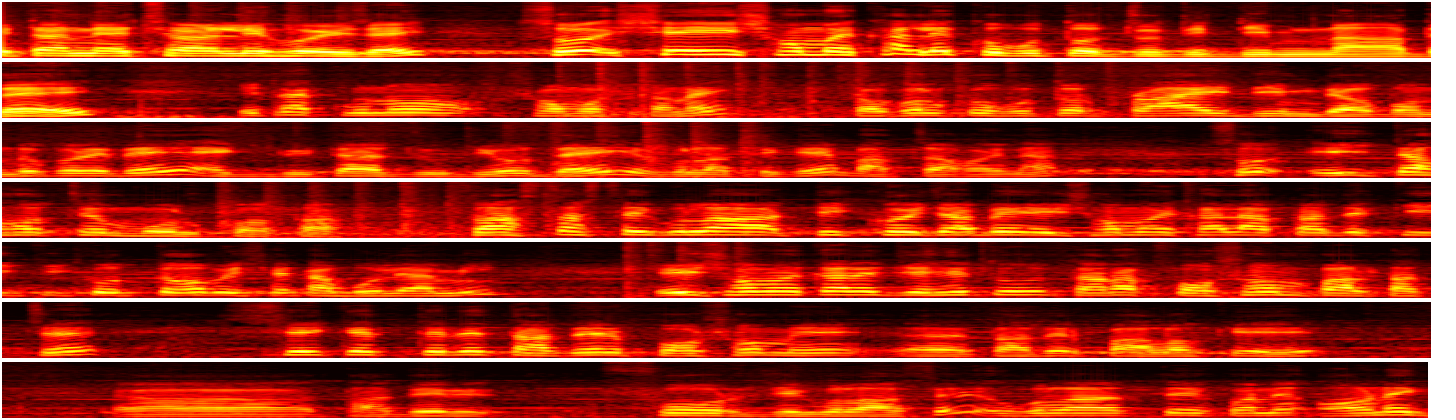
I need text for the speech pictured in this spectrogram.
এটা ন্যাচারালি হয়ে যায়। সো সেই সময়কালে কবুতর যদি ডিম না দেয়, এটা কোনো সমস্যা নাই। সকল কবুতর প্রায় ডিম দেওয়া বন্ধ করে দেয়, এক, দুইটা যদিও দেয়, এগুলা থেকে বাচ্চা হয় না। সো এইটা হচ্ছে মূল কথা। তো আস্তে আস্তে এগুলা ঠিক হয়ে যাবে। এই সময়কালে আপনাদের কি কি করতে হবে সেটা বলে আমি। এই সময়কালে যেহেতু তারা পশম পাল্টাচ্ছে সেই ক্ষেত্রে তাদের পশমে তাদের পালকে তাদের ফোর যেগুলো আছে, ওগুলাতে মানে অনেক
